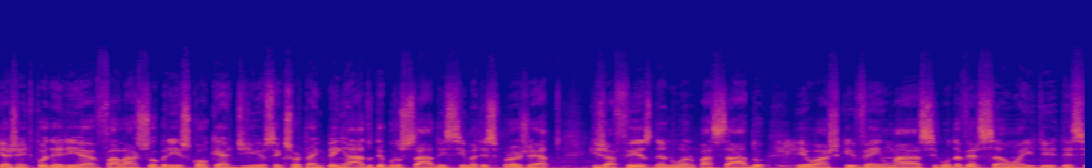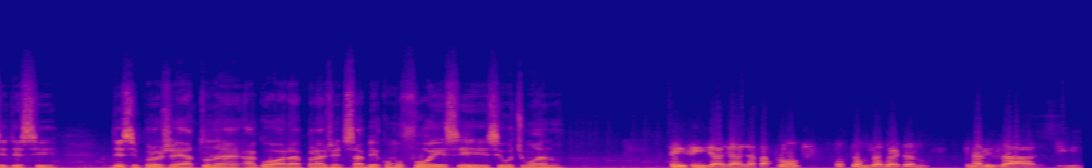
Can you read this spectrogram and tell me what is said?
que a gente poderia falar sobre isso qualquer dia. Eu sei que o senhor está empenhado, debruçado em cima desse esse projeto que já fez né, no ano passado. Eu acho que vem uma segunda versão aí de, desse desse desse projeto, né? Agora para a gente saber como foi esse esse último ano. Sim, sim, já já já está pronto. Só estamos aguardando finalizar e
